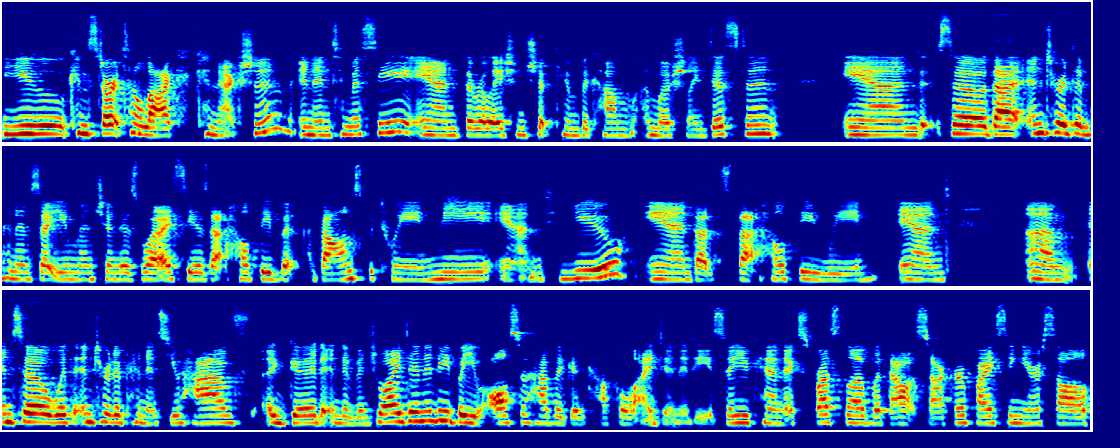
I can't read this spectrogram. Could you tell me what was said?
you can start to lack connection and intimacy, and the relationship can become emotionally distant. And so, that interdependence that you mentioned is what I see as that healthy balance between me and you, and that's that healthy we. And um, and so, with interdependence, you have a good individual identity, but you also have a good couple identity. So you can express love without sacrificing yourself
